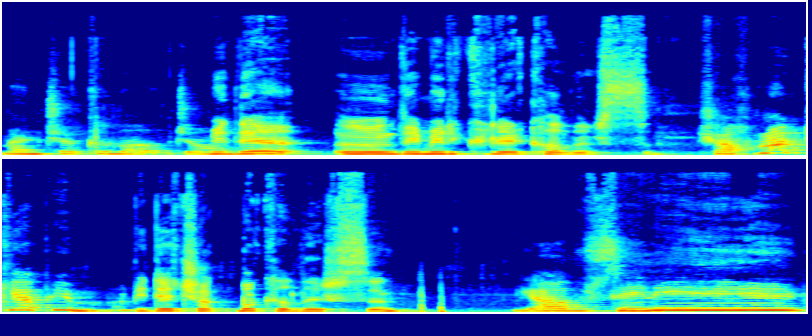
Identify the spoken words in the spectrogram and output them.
Ben çakıl alacağım. Bir de e, demir kürek alırsın. Çakmak yapayım mı? Bir de çakmak alırsın. Ya seni.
